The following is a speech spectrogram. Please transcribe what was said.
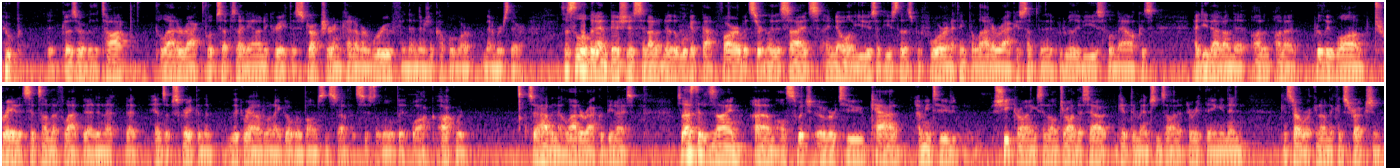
hoop that goes over the top. The ladder rack flips upside down to create the structure and kind of a roof, and then there's a couple more members there. So it's a little bit ambitious, and I don't know that we'll get that far, but certainly the sides I know I'll use. I've used those before, and I think the ladder rack is something that would really be useful now because I do that on the on, on a really long tray that sits on the flatbed, and that, that ends up scraping the, the ground when I go over bumps and stuff. It's just a little bit walk, awkward. So having that ladder rack would be nice. So that's the design. Um, I'll switch over to CAD, I mean to sheet drawings, and I'll draw this out, get dimensions on it and everything, and then can start working on the construction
